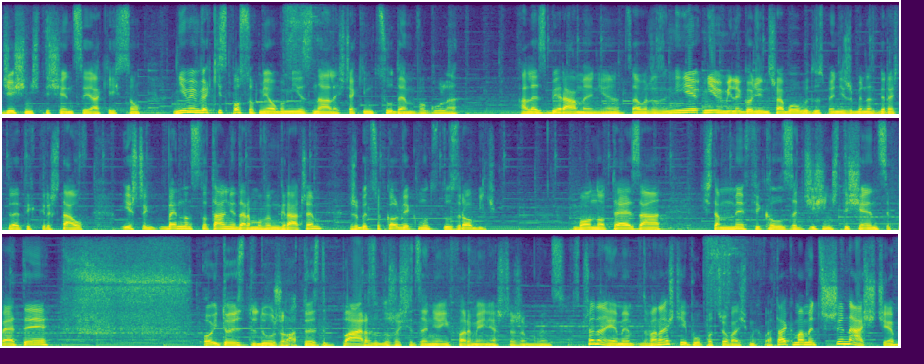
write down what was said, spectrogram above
10 tysięcy jakieś są. Nie wiem w jaki sposób miałbym je znaleźć, jakim cudem w ogóle. Ale zbieramy, nie? Cały czas. Nie, nie, wiem ile godzin trzeba byłoby tu spędzić, żeby nazbierać tyle tych kryształów. Jeszcze będąc totalnie darmowym graczem, żeby cokolwiek móc tu zrobić. Bo no te za jakiś tam mythical za 10 tysięcy pety. Oj, to jest dużo, to jest bardzo dużo siedzenia i farmienia, szczerze mówiąc. Sprzedajemy. 12,5 potrzebowaliśmy chyba, tak? Mamy 13.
